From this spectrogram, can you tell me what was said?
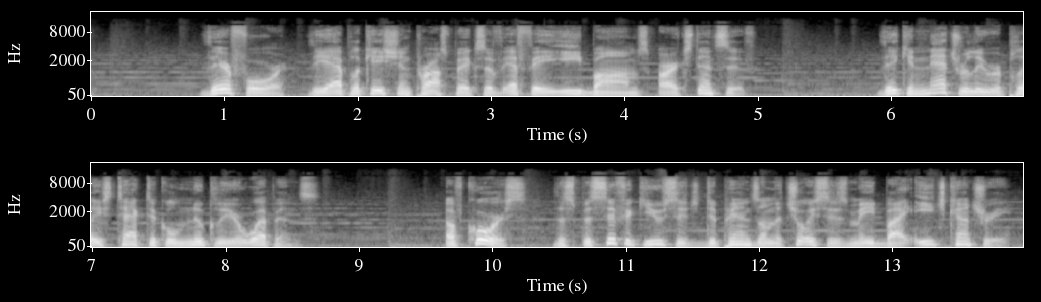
Therefore, the application prospects of FAE bombs are extensive. They can naturally replace tactical nuclear weapons. Of course, the specific usage depends on the choices made by each country.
